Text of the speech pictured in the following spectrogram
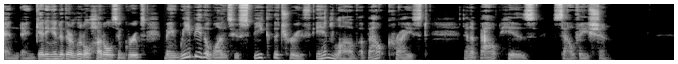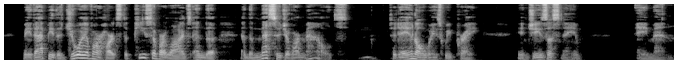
and, and getting into their little huddles and groups. May we be the ones who speak the truth in love about Christ and about his salvation. May that be the joy of our hearts, the peace of our lives, and the, and the message of our mouths. Today and always we pray. In Jesus' name, amen.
